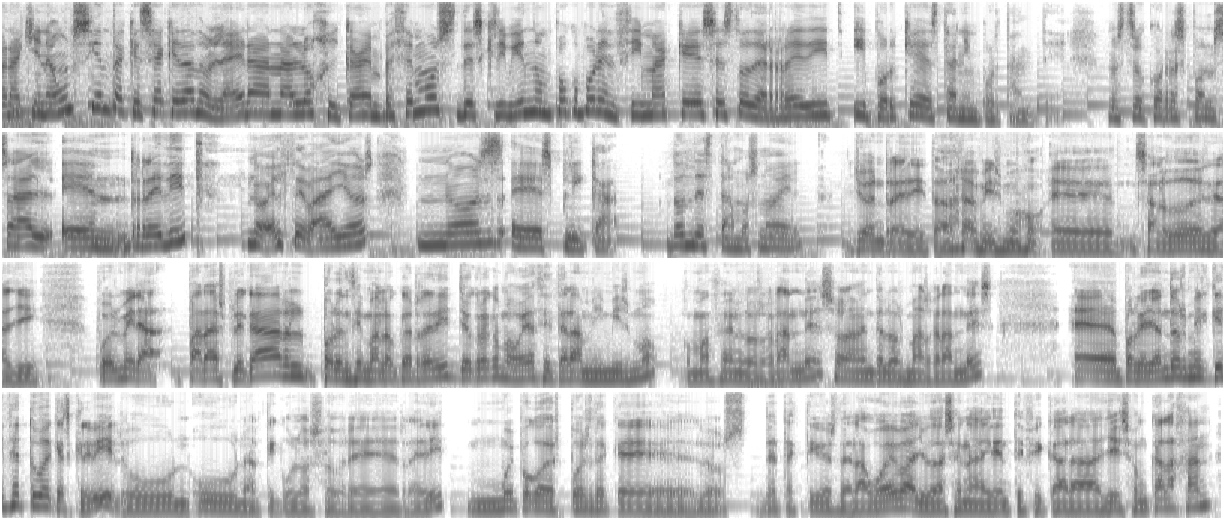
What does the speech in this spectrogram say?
Para quien aún sienta que se ha quedado en la era analógica, empecemos describiendo un poco por encima qué es esto de Reddit y por qué es tan importante. Nuestro corresponsal en Reddit, Noel Ceballos, nos eh, explica. ¿Dónde estamos, Noel? Yo en Reddit ahora mismo. Eh, saludo desde allí. Pues mira, para explicar por encima lo que es Reddit, yo creo que me voy a citar a mí mismo, como hacen los grandes, solamente los más grandes, eh, porque yo en 2015 tuve que escribir un, un, artículo sobre Reddit, muy poco después de que los detectives de la web ayudasen a identificar a Jason Callahan,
